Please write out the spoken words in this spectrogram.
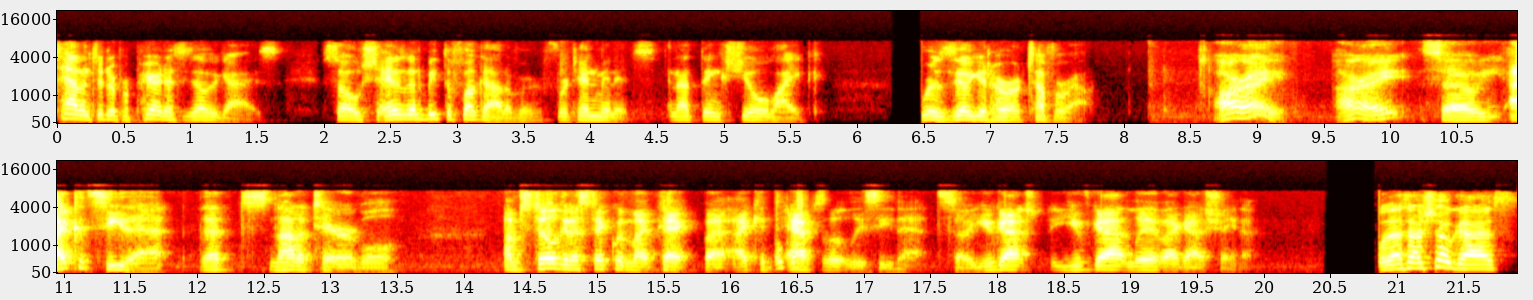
talented or prepared as these other guys. So Shayna's gonna beat the fuck out of her for 10 minutes, and I think she'll like resilient her or tough her out. All right, all right. So I could see that. That's not a terrible. I'm still gonna stick with my pick, but I could Okay. absolutely see that. So you got you've got Liv, I got Shayna. Well, that's our show, guys.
